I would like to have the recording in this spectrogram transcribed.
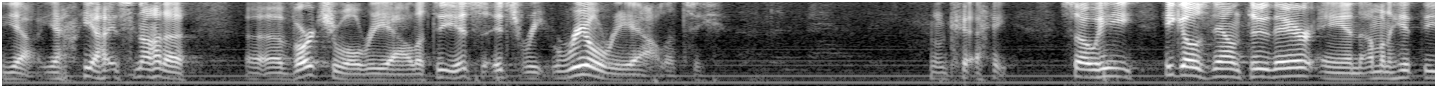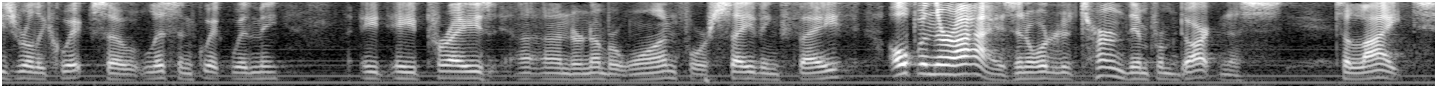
yeah yeah yeah it's not a, a virtual reality. It's it's re, real reality. Okay. So he he goes down through there and i'm going to hit these really quick so listen quick with me. He, he prays uh, under number one for saving faith. Open their eyes in order to turn them from darkness to light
